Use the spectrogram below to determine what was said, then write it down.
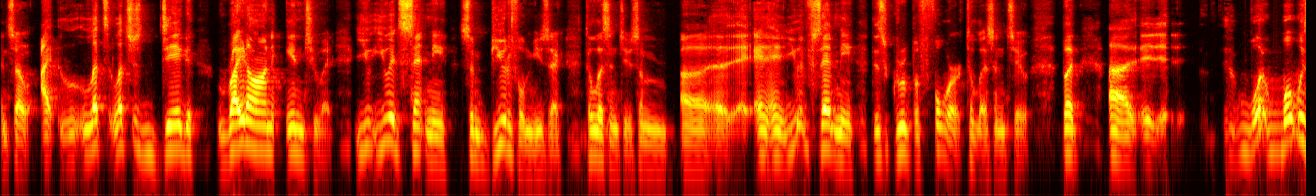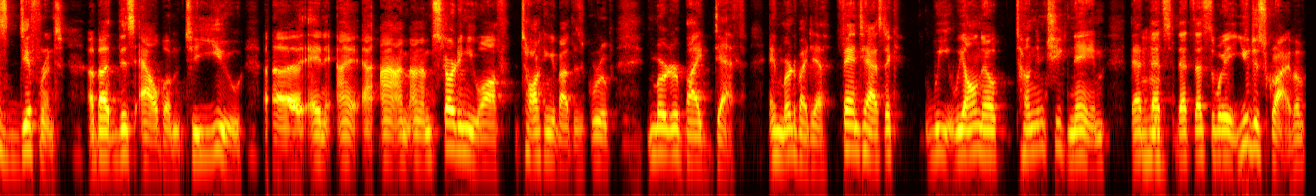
And so I let's let's just dig right on into it. You you had sent me some beautiful music to listen to, some uh, and, and you have sent me this group of four to listen to. But uh, it- what what was different about this album to you? Uh, and I, I I'm I'm starting you off talking about this group, Murder by Death, and Murder by Death, fantastic. We we all know tongue in cheek name that Mhm. that's that's that's the way you describe them.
